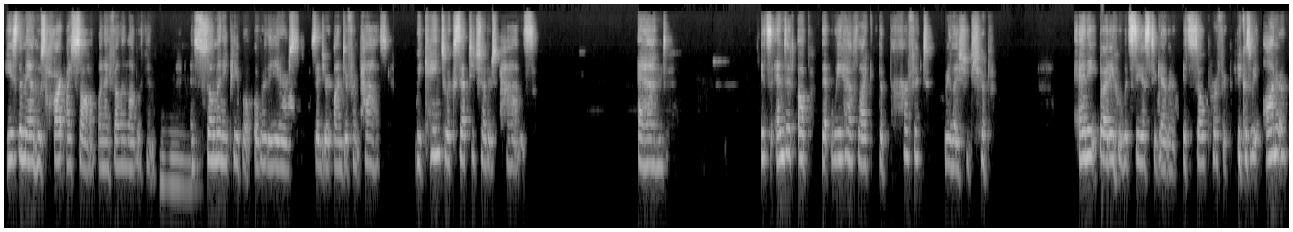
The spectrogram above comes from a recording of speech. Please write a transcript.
He's the man whose heart I saw when I fell in love with him. Mm. And so many people over the years said, You're on different paths. We came to accept each other's paths. And it's ended up that we have like the perfect relationship. Anybody who would see us together, it's so perfect because we honor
